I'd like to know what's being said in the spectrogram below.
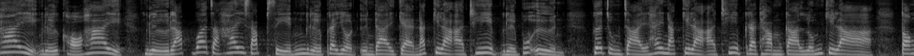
ให้หรือขอให้ หรือรับว่าจะให้ทรัพย์สิน หรือประโยชน์อื่นใดแก่นักกีฬาอาชีพ หรือผู้อื่น เพื่อจูงใจให้นักกีฬาอาชีพกระททำการล้มกีฬา ต้อง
